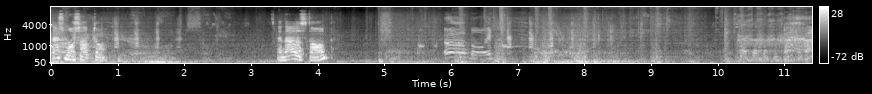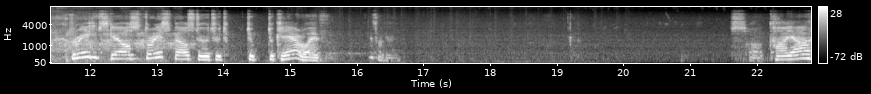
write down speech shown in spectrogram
That's more subtle. Another stomp. Oh boy. Three skills, three spells to to to to, to clear with. It's okay. So Kaya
